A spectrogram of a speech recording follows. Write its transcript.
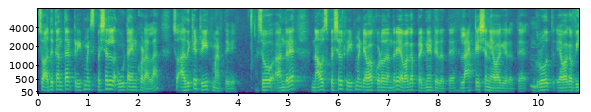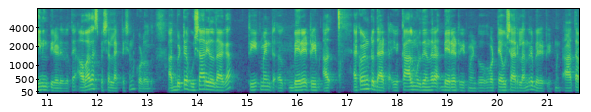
ಸೊ ಅದಕ್ಕಂತ ಟ್ರೀಟ್ಮೆಂಟ್ ಸ್ಪೆಷಲ್ ಊಟ ಏನು ಕೊಡಲ್ಲ. ಸೊ ಅದಕ್ಕೆ ಟ್ರೀಟ್ ಮಾಡ್ತೀವಿ. ಸೊ ಅಂದರೆ ನಾವು ಸ್ಪೆಷಲ್ ಟ್ರೀಟ್ಮೆಂಟ್ ಯಾವಾಗ ಕೊಡೋದಂದರೆ ಯಾವಾಗ ಪ್ರೆಗ್ನೆಂಟ್ ಇರುತ್ತೆ ಲ್ಯಾಕ್ಟೇಷನ್ ಯಾವಾಗ ಇರುತ್ತೆ ಗ್ರೋತ್ ಯಾವಾಗ ವೀನಿಂಗ್ ಪೀರಿಯಡ್ ಇರುತ್ತೆ ಆವಾಗ ಸ್ಪೆಷಲ್ ಲ್ಯಾಕ್ಟೇಷನ್ ಕೊಡೋದು. ಅದು ಬಿಟ್ಟರೆ ಹುಷಾರಿಲ್ದಾಗ ಟ್ರೀಟ್ಮೆಂಟ್ ಬೇರೆ ಟ್ರೀಟ್ ಅಕಾರ್ಡಿಂಗ್ ಟು ದ್ಯಾಟ್ ಈ ಕಾಲು ಮುರಿದೆ ಅಂದರೆ ಬೇರೆ ಟ್ರೀಟ್ಮೆಂಟು ಹೊಟ್ಟೆ ಹುಷಾರಿಲ್ಲ ಅಂದರೆ ಬೇರೆ ಟ್ರೀಟ್ಮೆಂಟ್ ಆ ಥರ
